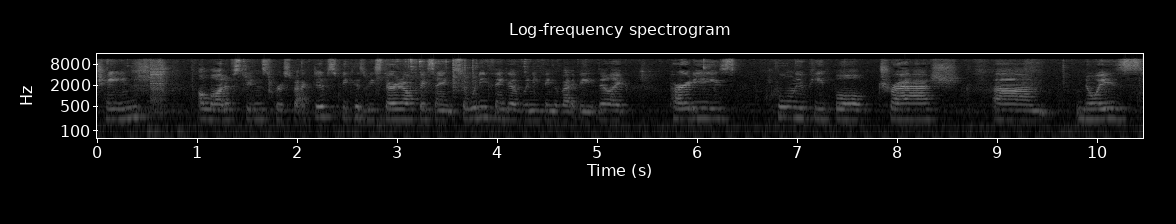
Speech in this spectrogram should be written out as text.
changed a lot of students' perspectives because we started off by saying, "So what do you think of when you think of IV?" They're like, "Parties, cool new people, trash, um, noise,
